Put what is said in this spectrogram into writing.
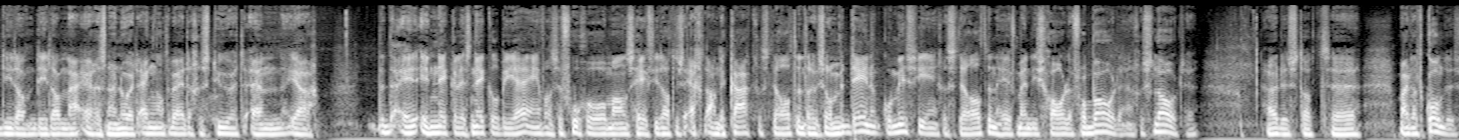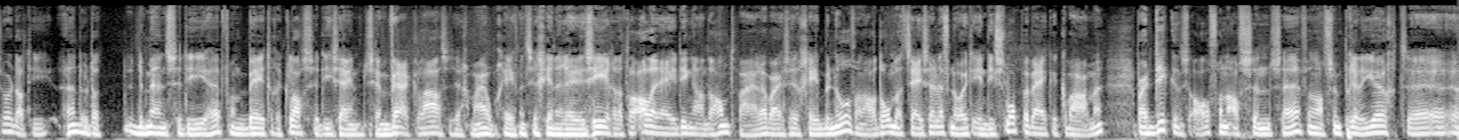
die, dan, die dan ergens naar Noord-Engeland werden gestuurd. En ja, in Nicholas Nickleby, hè, een van zijn vroege romans, heeft hij dat dus echt aan de kaak gesteld. En er is er meteen een commissie ingesteld en heeft men die scholen verboden en gesloten. Dus dat, uh, maar dat kon dus hoor, dat die, hè, doordat de mensen die hè, van betere klasse, die zijn, zijn werklazen, zeg maar, op een gegeven moment zich kunnen realiseren dat er allerlei dingen aan de hand waren waar ze geen benul van hadden, omdat zij zelf nooit in die sloppenwijken kwamen, waar Dickens al vanaf zijn, hè, vanaf zijn prille jeugd uh,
